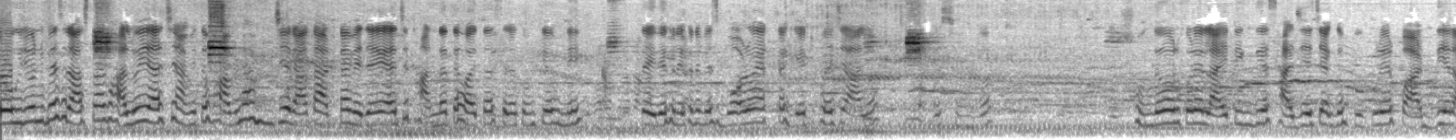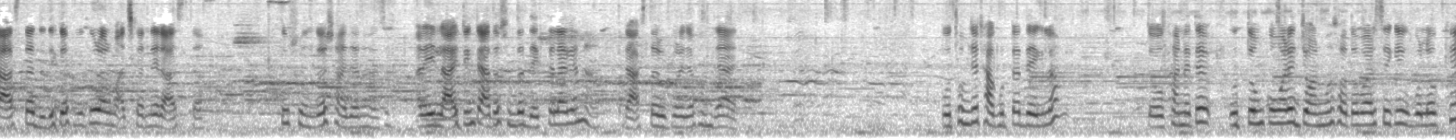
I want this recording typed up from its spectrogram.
লোকজন বেশ রাস্তায় ভালোই আছে। আমি তো ভাবলাম যে রাত আটটা বেজে গেছে, ঠান্ডাতে হয়তো আর সেরকম কেউ নেই। তো এই দেখুন, এখানে বেশ বড় একটা গেট হয়েছে আলো। বেশ সুন্দর। সুন্দর করে লাইটিং দিয়ে সাজিয়েছে একদম পুকুরের পাড় দিয়ে রাস্তা, দুদিকে পুকুর আর মাঝখান দিয়ে রাস্তা। খুব সুন্দর সাজানো হয়েছে। আর এই লাইটিংটা এত সুন্দর দেখতে লাগে না, রাস্তার উপরে যখন যায়। প্রথম যে ঠাকুরটা দেখলাম, তো ওখানেতে উত্তম কুমারের জন্ম শতবার্ষিকী উপলক্ষে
